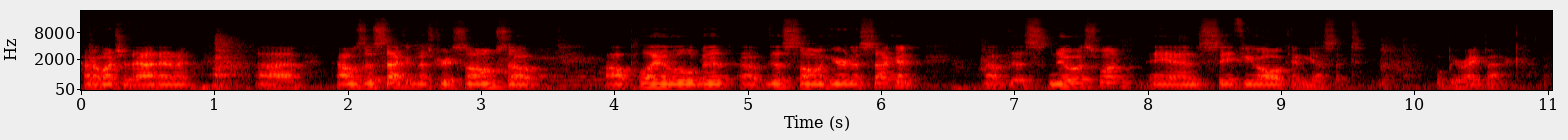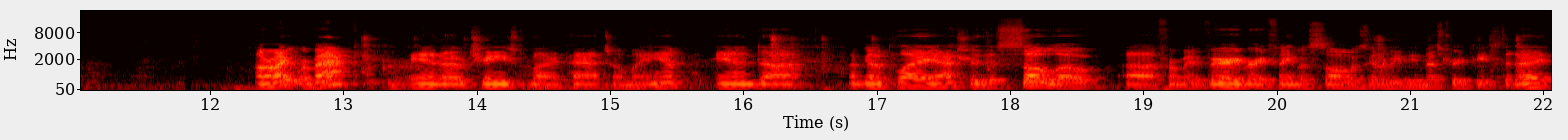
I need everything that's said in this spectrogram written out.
had a bunch of that in it. Uh, that was the second mystery song, so I'll play a little bit of this song here in a second, of this newest one, and see if you all can guess it. We'll be right back. All right, we're back, and I've changed my patch on my amp, and uh, I'm going to play actually the solo uh, from a very, very famous song is going to be the mystery piece today.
